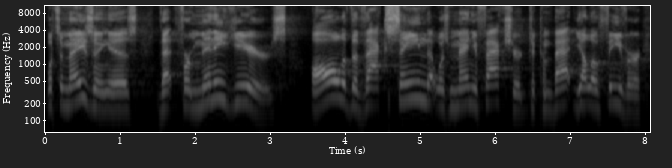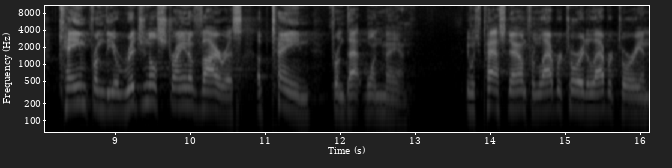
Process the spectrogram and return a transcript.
What's amazing is that for many years, all of the vaccine that was manufactured to combat yellow fever came from the original strain of virus obtained from that one man. It was passed down from laboratory to laboratory, and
